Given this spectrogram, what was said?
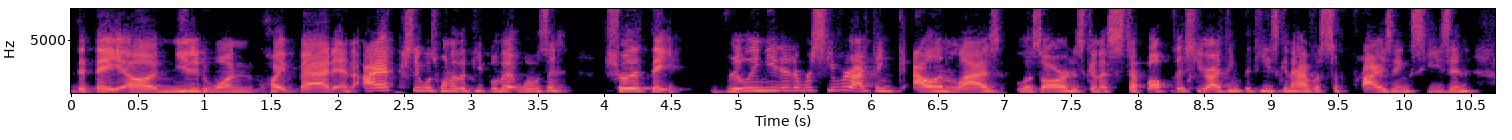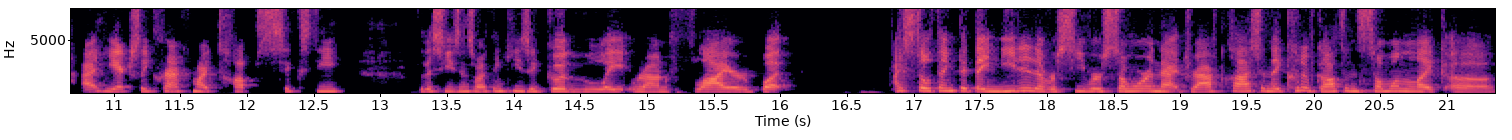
that they uh, needed one quite bad. And I actually was one of the people that wasn't sure that they really needed a receiver. I think Allen Laz- Lazard is going to step up this year. I think that he's going to have a surprising season. Uh, he actually cracked my top 60 for the season, so I think he's a good late round flyer. But I still think that they needed a receiver somewhere in that draft class, and they could have gotten someone like uh,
